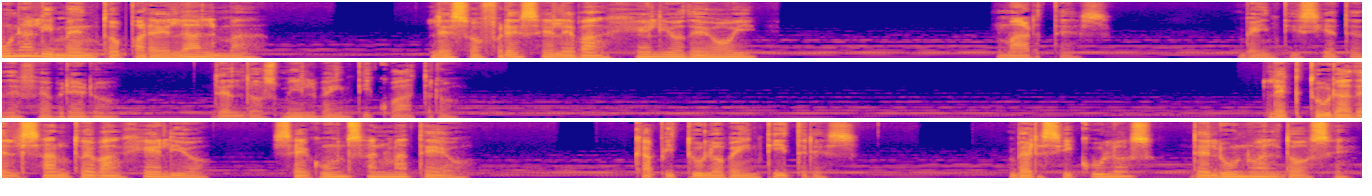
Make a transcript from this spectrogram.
Un alimento para el alma les ofrece el Evangelio de hoy, martes 27 de febrero del 2024. Lectura del Santo Evangelio según San Mateo, capítulo 23, versículos del 1 al 12.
